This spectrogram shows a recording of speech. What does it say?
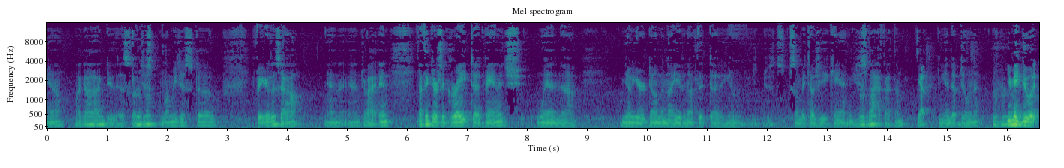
you know, my God, I can do this. So Mm-hmm. just let me just uh, figure this out and and try it. And I think there's a great advantage when uh, you know you're dumb and naive enough that uh, you know somebody tells you you can't, and you just laugh at them. Yep. You end up doing it. Mm-hmm. You may do it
